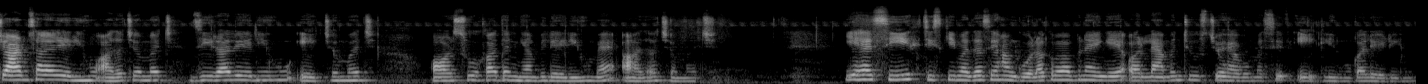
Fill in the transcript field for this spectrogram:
चाट मसाला ले रही हूँ आधा चम्मच, ज़ीरा ले रही हूँ एक चम्मच, और सूखा धनिया भी ले रही हूँ मैं आधा चम्मच। यह है सीख, जिसकी मदद से हम गोला कबाब बनाएँगे, और लेमन जूस जो है वो मैं सिर्फ़ एक लीमू का ले रही हूँ।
